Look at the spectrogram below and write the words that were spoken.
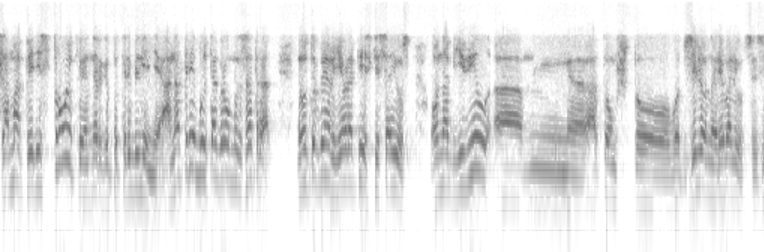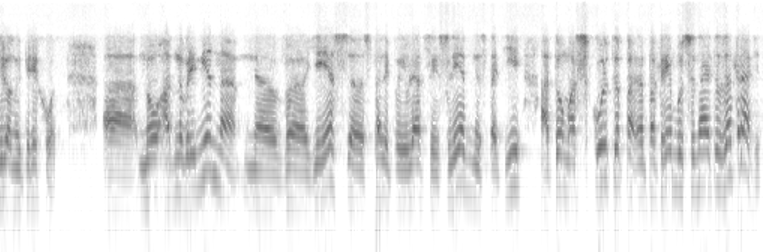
сама перестройка энергопотребления, она требует огромных затрат. Ну вот, например, Европейский Союз, он объявил о, о том, что вот зеленая революция, зеленый переход – а, но одновременно э, в ЕС э, стали появляться исследования, статьи о том, а сколько потребуется на это затратить.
